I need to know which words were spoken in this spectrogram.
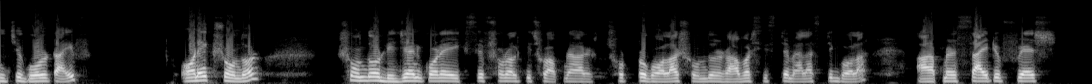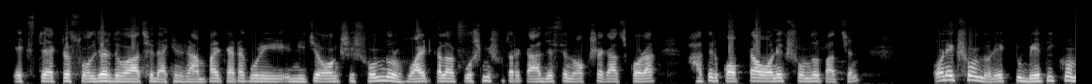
নিচে গোল টাইপ অনেক সুন্দর সুন্দর ডিজাইন করে এক্সেপশনাল কিছু আপনার ছোট্ট গলা, সুন্দর রাবার সিস্টেম এলাস্টিক গলা। আর আপনার সাইডে ফ্রেশ এক্সট্রা একটা সোলজার দেওয়া আছে, দেখেন রাম্পার ক্যাটাগরি নিচের অংশে সুন্দর হোয়াইট কালার পশমি সুতার কাজ আছে, নকশা কাজ করা। হাতের কপটাও অনেক সুন্দর পাচ্ছেন। অনেক সুন্দর, একটু ব্যতিক্রম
